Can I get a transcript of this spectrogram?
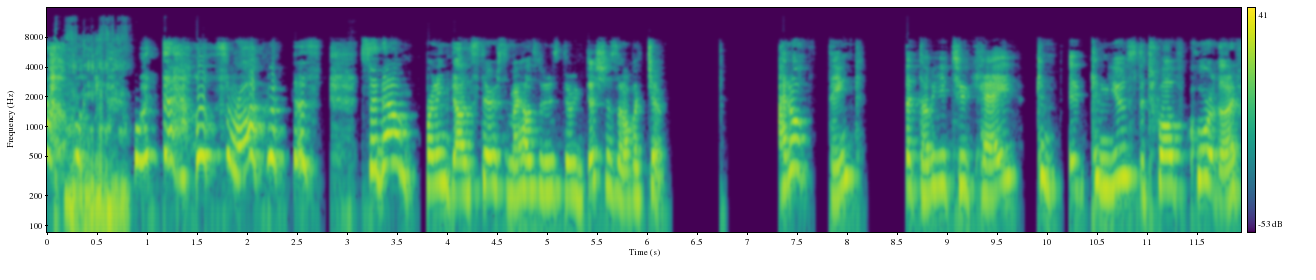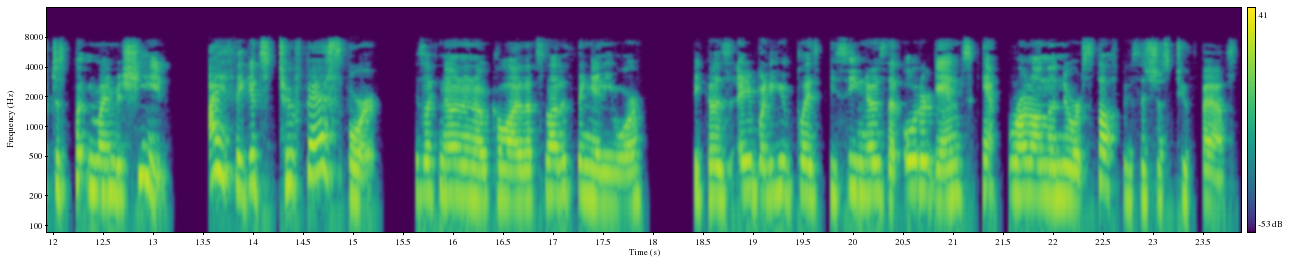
What the hell is wrong with this? So now I'm running downstairs to my husband who's doing dishes, and I'm like, Jim, I don't think that W2K can can use the 12 core that I've just put in my machine. I think it's too fast for it. He's like, no, no, no, Kalai, that's not a thing anymore. Because anybody who plays PC knows that older games can't run on the newer stuff because it's just too fast.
